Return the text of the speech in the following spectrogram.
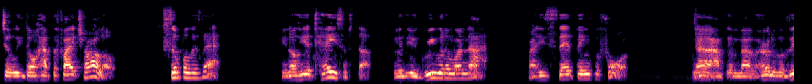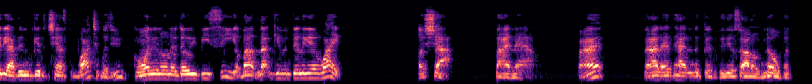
till he don't have to fight Charlo. Simple as that. You know, he'll tell you some stuff, whether you agree with him or not, right? He said things before. Now, I've, I've heard of a video, I didn't get a chance to watch it, but you going in on the WBC about not giving Dillian Whyte a shot by now, right? Now, I hadn't looked at the video, so I don't know, but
